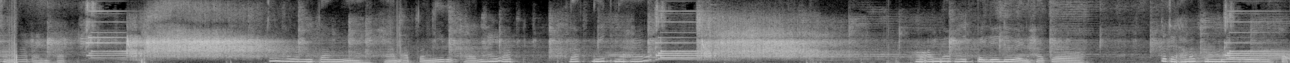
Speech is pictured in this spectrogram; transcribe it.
ซีนีมาไปนะครับซึ่งพอเรามีตังค์อยู่ห้ามอัพอันนี้เด็ดขาดไม่ให้อัพนักวิทย์นะฮะพออัพนักวิทย์ไปเรื่อยๆนะคะก็ ก็จะทำให้คุณรวยเองนะครับ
